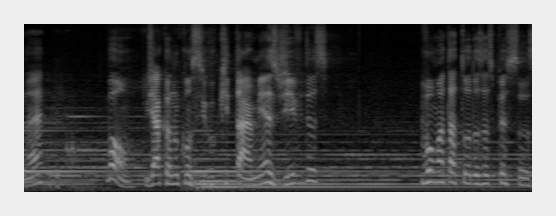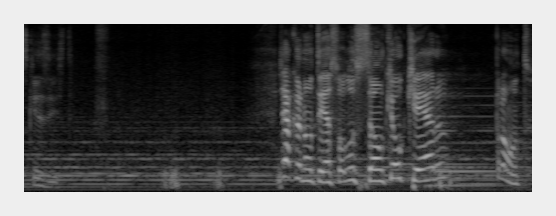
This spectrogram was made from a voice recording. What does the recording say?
né? Bom, já que eu não consigo quitar minhas dívidas, vou matar todas as pessoas que existem. Já que eu não tenho a solução que eu quero, Pronto.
